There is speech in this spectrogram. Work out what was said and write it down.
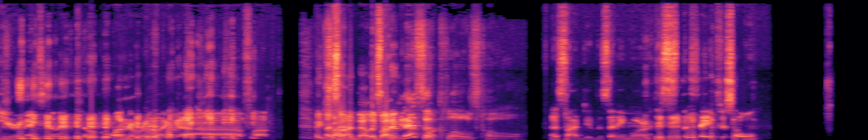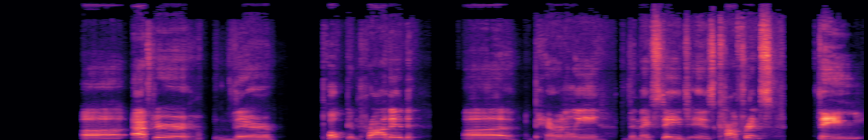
ear and accidentally killed one. And we're like, ah, fuck. They tried not, the belly button. That's a closed hole. Let's not do this anymore. This is the safest hole. Uh, after they're poked and prodded, uh, apparently the next stage is conference they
